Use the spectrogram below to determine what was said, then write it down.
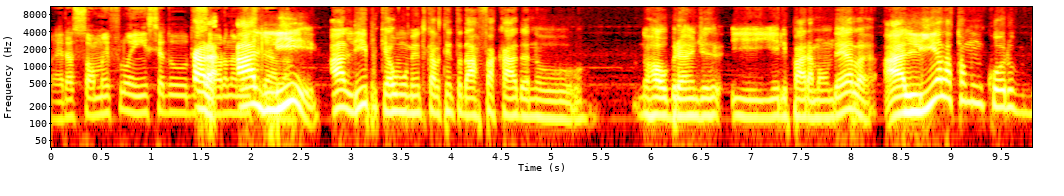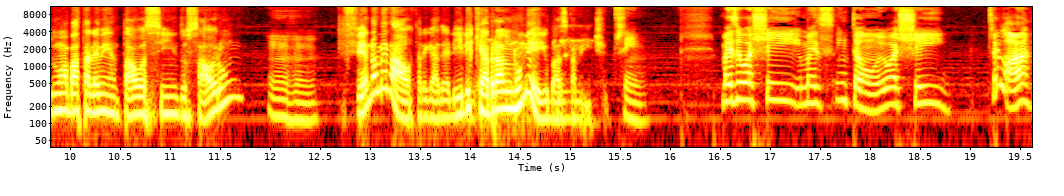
era só uma influência do, do Cara, Sauron na mente dela. ali, ali, porque é o momento que ela tenta dar a facada no, no Halbrand e ele para a mão dela, ali ela toma um couro de uma batalha mental, assim, do Sauron Uhum, fenomenal, tá ligado? Ali ele quebra ela no meio, basicamente. sim. Mas eu achei. Mas então, eu achei. Sei lá.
